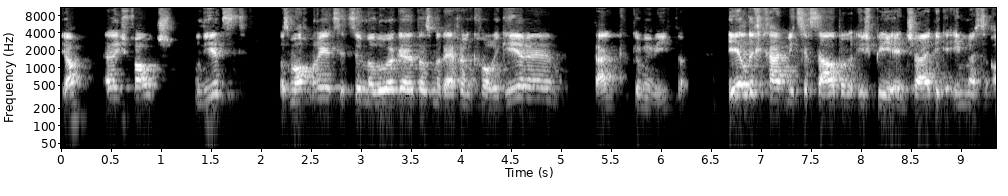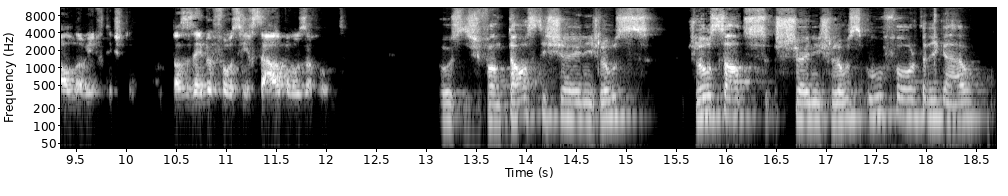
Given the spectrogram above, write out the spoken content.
ja, er ist falsch. Und jetzt, was machen wir jetzt? Jetzt müssen wir schauen, dass wir den korrigieren können. Dann gehen wir weiter. Ehrlichkeit mit sich selber ist bei Entscheidungen immer das Allerwichtigste. Dass es eben von sich selber rauskommt. Das ist ein fantastisch schöner Schluss, Schlusssatz, schöne Schlussaufforderung auch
